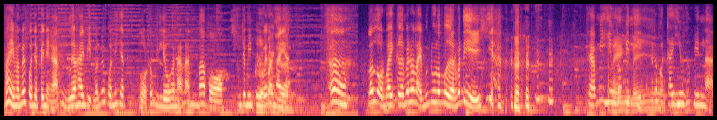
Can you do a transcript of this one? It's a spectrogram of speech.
ไม่มันไม่ควรจะเป็นอย่างนั้นเรือไฮบริดมันไม่ควรที่จะโหลดเครื่องบินเร็วขนาดนั้น บ้าบอมันจะมีปืนไว้ทำไมอะ เออ แล้วโหลดไวเกินไม่เท่าไหร่ มึงดูระเบิดมาดิเฮียแถมมีฮิวเครื่องบินอีกถ้าปัจจัยฮิวเครื่องบินอะ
